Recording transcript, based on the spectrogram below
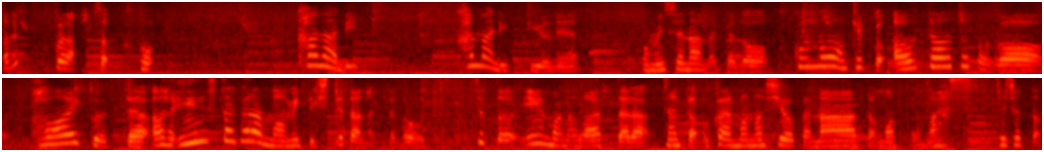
あれ？ここだ。そうここ。かなりかなりっていうね。お店なんだけどここの結構アウターとかが可愛くってあインスタグラムを見て知ってたんだけどちょっといいものがあったらなんかお買い物しようかなと思ってます。じゃあちょっと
